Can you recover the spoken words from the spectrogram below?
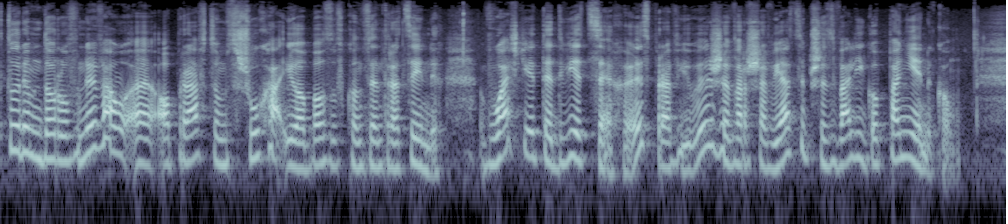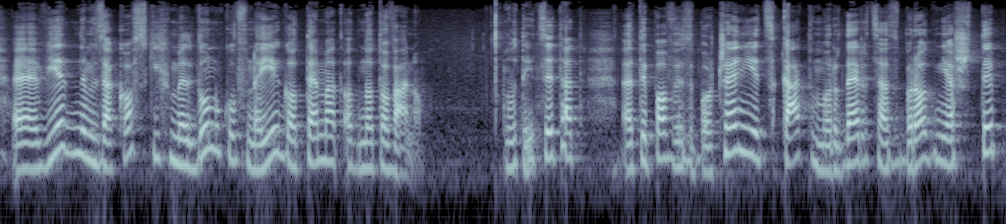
którym dorównywał e, oprawcom z Szucha i obozów koncentracyjnych. Właśnie te dwie cechy sprawiły, że warszawiacy przyzwali go panienką. E, W jednym z zakowskich meldunków na jego temat odnotowano – Tutaj cytat. e, Typowy zboczeniec, kat, morderca, zbrodniarz, typ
